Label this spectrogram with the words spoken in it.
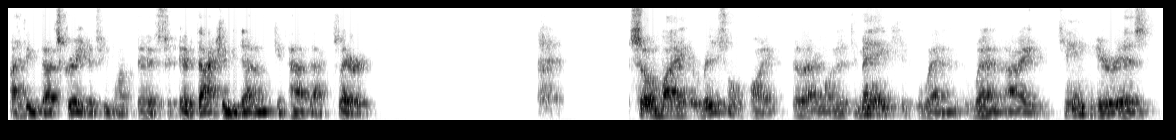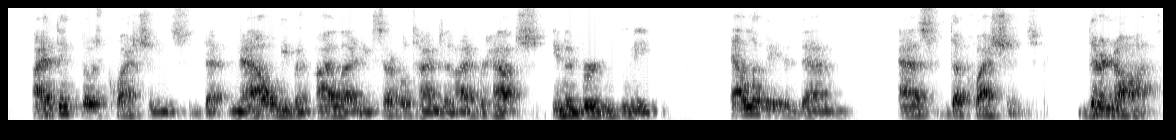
I think that's great if you want, if, if that can be done, we can have that clarity. So my original point that I wanted to make when, when I came here is, I think those questions that now we've been highlighting several times, and I perhaps inadvertently elevated them as the questions. They're not.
